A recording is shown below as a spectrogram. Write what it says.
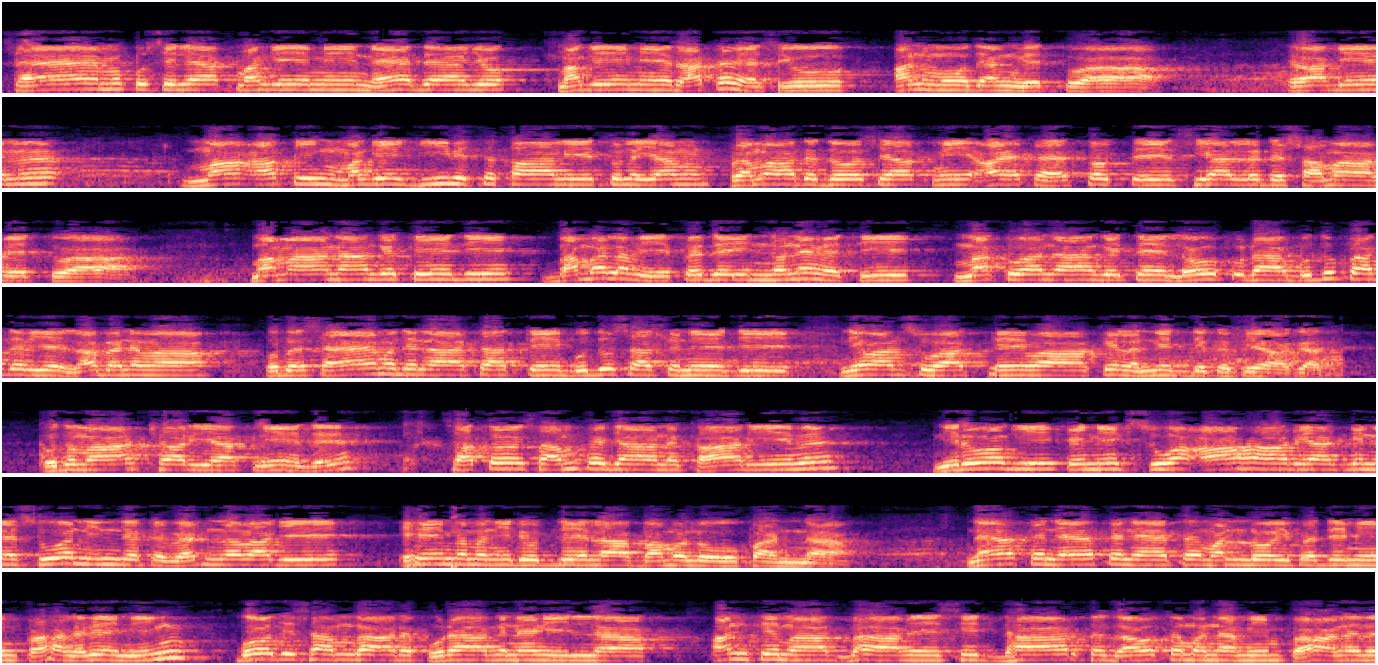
සෑම කුසලයක් මගේ මේ නෑදෑයෝ මගේ මේ රටවැසියෝ අනුමෝදන් වෙත්වා. එවැගේම මා අතින් මගේ ජීවිත කාලය තුල යම් ප්‍රමාද දෝෂයක් මේ අයට ඇතොත් ඒ සියල්ලට සමා වෙත්වා මම අනාගතයේදී බඹල වේපදෙයින් නොනැවති මතු අනාගතේ ලෝතුරා බුදු පදවිය ලබනවා. ඔබ සෑම දිනාටත් ඒ බුදු සසුනේදී නිවන් සුවත් වේවා කියලා නිද්දක පියාගත්. පුදුමාචාරියක් නේද? සතෝ සම්ප්‍රජානකාරීව නිරෝගී කෙනෙක් සුව ආහාරයක්ගෙන සුව නින්දට වැටෙනා වගේ එහෙමම නිරුද්ධ වෙලා බඹලෝ උපන්නා. නැත නැත නැත මන්ලෝ ඉපදෙමින් පහළ වෙමින් බෝධි සම්භාර පුරාගෙන ඉල්ලා අන්තිම භාවයේ සිද්ධාර්ථ ගෞතම නමින් පහළව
